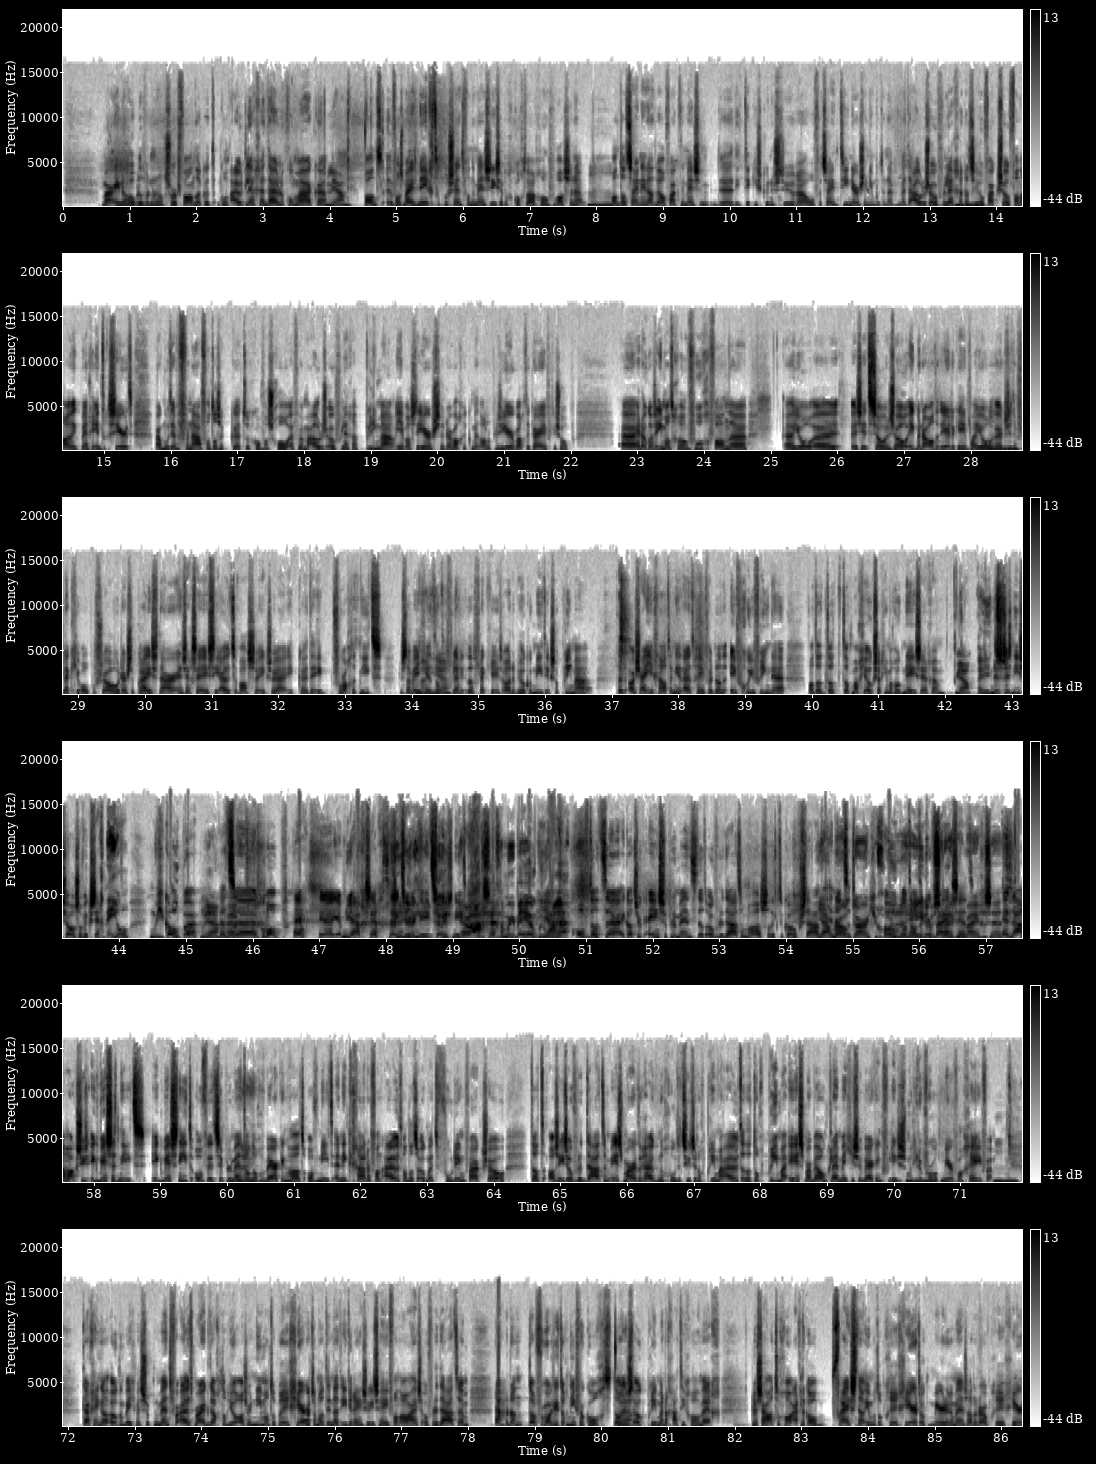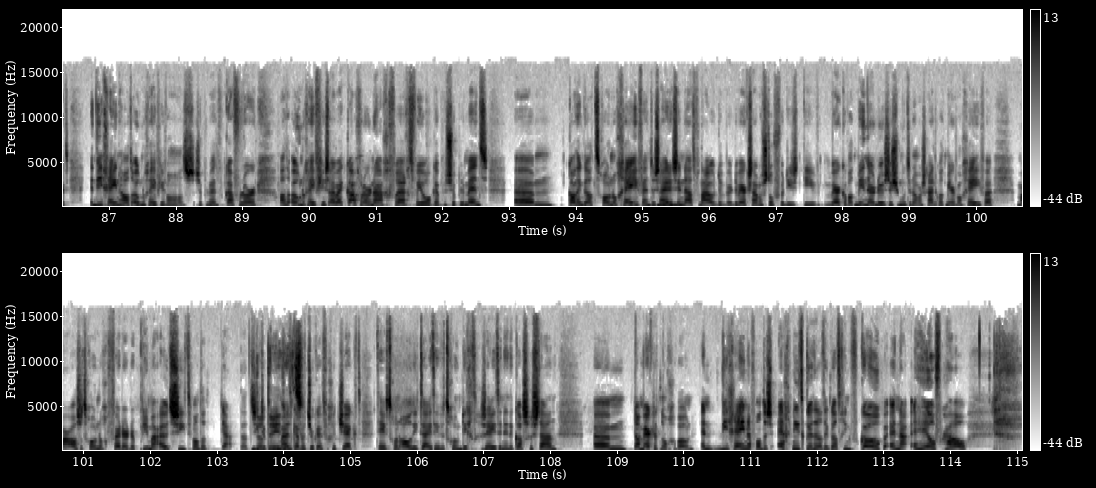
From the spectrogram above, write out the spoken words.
Maar in de hoop dat we er nog een soort van, dat ik het kon uitleggen en duidelijk kon maken. Ja. Want eh, volgens mij is 90% van de mensen die ze hebben gekocht waren gewoon volwassenen. Mhm. Want dat zijn inderdaad wel vaak de mensen die tikkies kunnen sturen. Of het zijn tieners en die moeten dan even met de ouders overleggen. Dat is Mhm. heel vaak zo van, oh, ik ben geïnteresseerd. Maar ik moet even vanavond, als ik eh, terugkom van school, even met mijn ouders overleggen. Prima, je was de eerste. Daar wacht ik met alle plezier, wacht ik daar eventjes op. Eh, en ook als iemand gewoon vroeg van... eh, joh, eh, zit zo en zo. Ik ben er altijd eerlijk in. Van, joh, er Mhm. zit een vlekje op of zo. Daar is de prijs naar. En zegt ze, is die uit te wassen? Ik zo, ja, ik, eh, de- ik verwacht het niet. Dus dan weet Nee, je dat dat, vlek, dat vlekje is. Oh, dat wil ik hem niet. Ik zo, prima. Dat, als jij je geld er niet uitgeeft, dan even goede vrienden. Hè? Want dat, dat, dat mag je ook zeggen. Je mag ook nee zeggen. Ja, eens. Dus het is niet zo alsof ik zeg, nee joh, moet je kopen. ja, Dat, eh, kom op, hè? Je, je hebt nu ja gezegd. Nee, natuurlijk niet. Zo is het niet. Ja, maar gezegd, dan moet je ben je ook doen, hè? Ja, of dat eh, ik had natuurlijk één supplement dat over de datum was, dat ik te koop staan. Ja, en maar dat, ook daar had je gewoon ook dat had ik erbij gezet. bij gezet. En daarom had ik wist het niet. Ik wist niet of dit supplement dan nog werking had of niet. En ik ga ervan uit, want dat is ook met voeding vaak zo, dat als er iets over de datum is, maar het ruikt nog goed, het ziet er nog prima uit, dat het nog prima is, maar wel een klein beetje zijn werking verliest. Dus moet je er Mhm. bijvoorbeeld meer van geven. Mhm. Daar ging dan ook een beetje met supplement voor uit. Maar ik dacht nog, joh, als er niemand op reageert... omdat inderdaad iedereen zoiets heeft van... oh, hij is over de datum. Nou, dan, dan wordt hij toch niet verkocht. Dan Ja. is het ook prima, dan gaat hij gewoon weg. Dus daar had toen gewoon eigenlijk al vrij snel iemand op gereageerd. Ook meerdere mensen hadden erop gereageerd. En diegene had ook nog even van het supplement van Cavalor... had ook nog eventjes bij Cavalor nagevraagd van... joh, ik heb een supplement... Ehm, kan ik dat gewoon nog geven? En toen zeiden ze Mhm. inderdaad van... nou, de, de werkzame stoffen die, die werken wat minder dus... dus je moet er dan waarschijnlijk wat meer van geven. Maar als het gewoon nog verder er prima uitziet... want dat, ja, dat ziet Dat er prima uit. Ik heb het natuurlijk even gecheckt. Het heeft gewoon al die tijd heeft het gewoon dicht gezeten en in de kast gestaan. Ehm, dan werkt het nog gewoon. En diegene vond dus echt niet kunnen dat ik dat ging verkopen. En nou, een heel verhaal.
